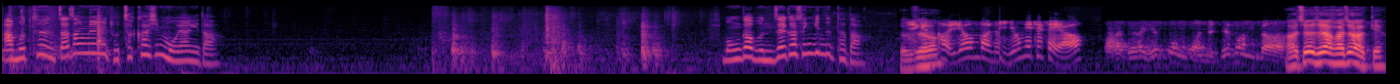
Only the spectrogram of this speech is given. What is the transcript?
아무튼 짜장면이 도착하신 모양이다. 뭔가 문제가 생긴 듯하다. 지금 여보세요? 걸려온 번호 이용해 주세요. 아, 제가 옆동으로 왔네. 죄송합니다. 아 제가 제가 가져갈게요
